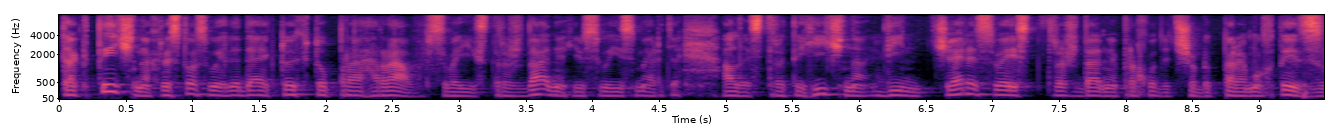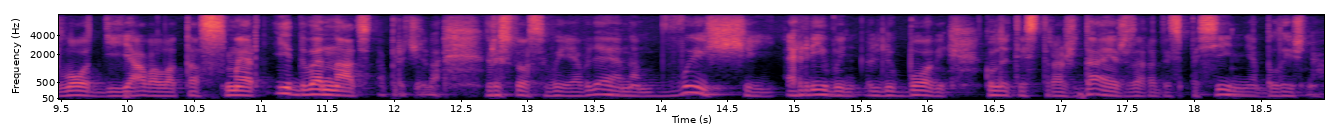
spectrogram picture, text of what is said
тактично Христос виглядає як той, хто програв в своїх стражданнях і в своїй смерті. Але стратегічно він через свої страждання проходить, щоб перемогти зло, діявола та смерть. І дванадцята причина. Христос виявляє нам вищий рівень любові, коли ти страждаєш заради спасіння ближнього.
